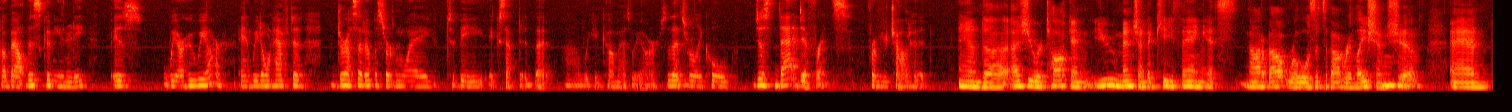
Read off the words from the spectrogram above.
about this community is we are who we are, and we don't have to dress it up a certain way to be accepted, but uh, we can come as we are. So that's really cool. Just that difference from your childhood. And uh, as you were talking, you mentioned a key thing. It's not about rules, it's about relationship. Mm-hmm. And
